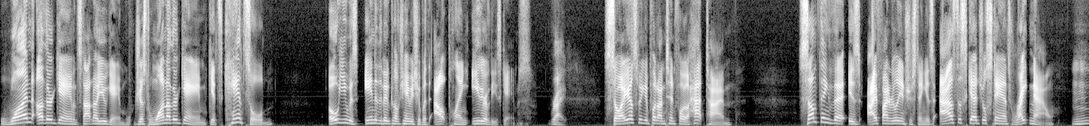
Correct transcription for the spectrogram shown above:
one other game, it's not an OU game, just one other game gets canceled, OU is into the Big 12 championship without playing either of these games. Right. So I guess we can put on tinfoil hat time. Something that is I find really interesting is as the schedule stands right now, Mm-hmm.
